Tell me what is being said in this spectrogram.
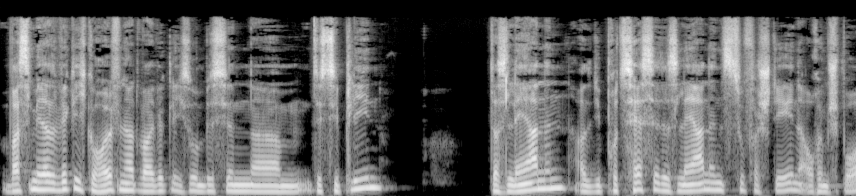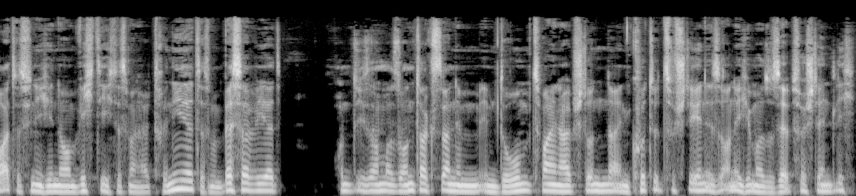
Was mir wirklich geholfen hat, war wirklich so ein bisschen ähm, Disziplin, das Lernen, also die Prozesse des Lernens zu verstehen, auch im Sport. Das finde ich enorm wichtig, dass man halt trainiert, dass man besser wird. Und ich sag mal, sonntags dann im, im Dom zweieinhalb Stunden da in Kutte zu stehen, ist auch nicht immer so selbstverständlich.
